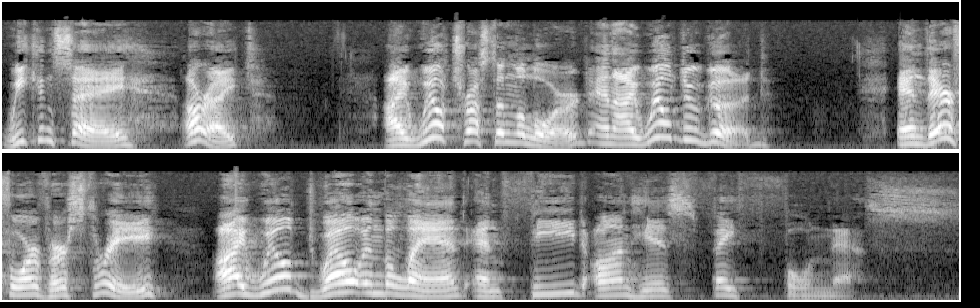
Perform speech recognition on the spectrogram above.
We can say, all right, I will trust in the Lord, and I will do good. And therefore, verse 3, I will dwell in the land and feed on his faithfulness.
